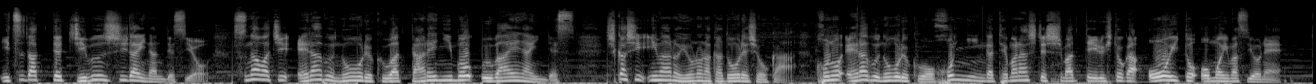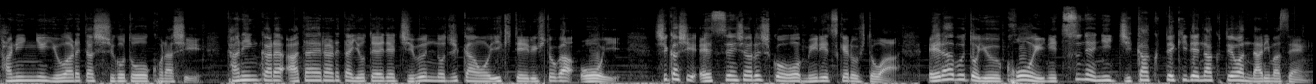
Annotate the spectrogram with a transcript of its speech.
いつだって自分次第なんですよ。すなわち選ぶ能力は誰にも奪えないんです。しかし今の世の中どうでしょうか？この選ぶ能力を本人が手放してしまっている人が多いと思いますよね。他人に言われた仕事をこなし他人から与えられた予定で自分の時間を生きている人が多い。しかしエッセンシャル思考を身につける人は選ぶという行為に常に自覚的でなくてはなりません。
